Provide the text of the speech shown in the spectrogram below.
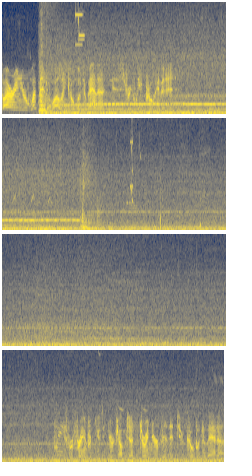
Firing your weapon while in Copacabana is strictly prohibited. Please refrain from using your jump jets during your visit to Copacabana.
